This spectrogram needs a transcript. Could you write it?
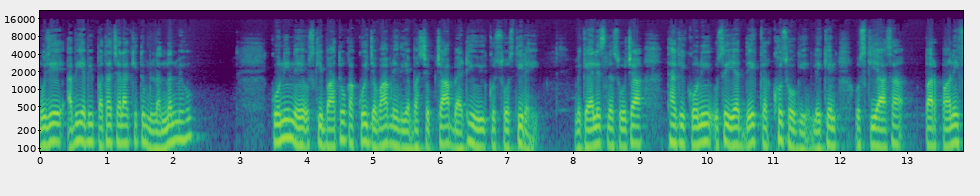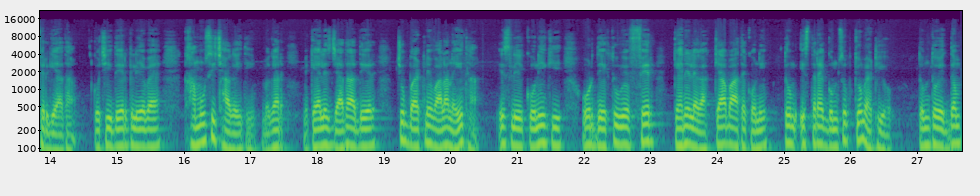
मुझे अभी अभी पता चला कि तुम लंदन में हो कोनी ने उसकी बातों का कोई जवाब नहीं दिया, बस चुपचाप बैठी हुई कुछ सोचती रही। मिकैलिस ने सोचा था कि कोनी उसे यह देखकर खुश होगी, लेकिन उसकी आशा पर पानी फिर गया था। कुछ ही देर के लिए वह खामोशी छा गई थी, मगर मिकैलिस ज़्यादा देर चुप बैठने वाला नहीं था। इसलिए कोनी की ओर देखते हुए फिर कहने लगा, क्या बात है कोनी, तुम इस तरह गुमसुम क्यों बैठी हो? तुम तो एकदम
